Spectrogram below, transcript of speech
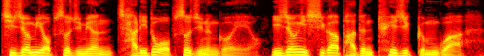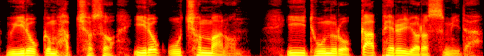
지점이 없어지면 자리도 없어지는 거예요. 이정희 씨가 받은 퇴직금과 위로금 합쳐서 1억 5천만 원. 이 돈으로 카페를 열었습니다.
